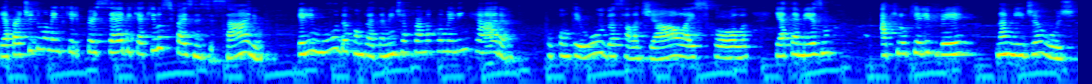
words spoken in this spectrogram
E a partir do momento que ele percebe que aquilo se faz necessário, ele muda completamente a forma como ele encara o conteúdo, a sala de aula, a escola e até mesmo aquilo que ele vê na mídia hoje.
